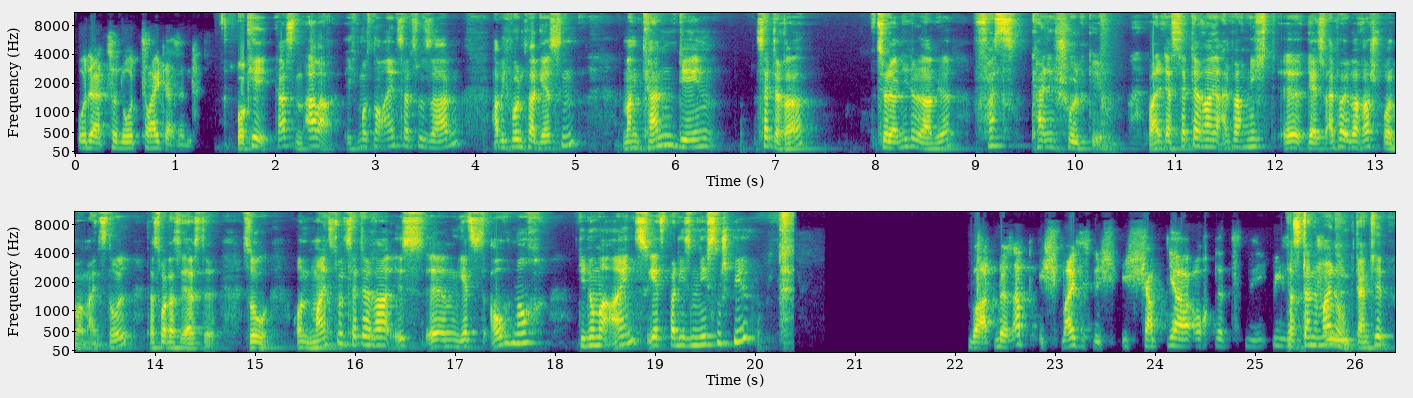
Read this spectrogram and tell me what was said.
oder zur Not Zweiter sind. Okay, Carsten, aber ich muss noch eins dazu sagen, habe ich vorhin vergessen. Man kann den Zetterer zu der Niederlage fast keine Schuld geben, weil der Zetterer einfach nicht, äh, der ist einfach überrascht worden beim 1-0. Das war das Erste. So, und meinst du, Zetterer ist ähm, jetzt auch noch die Nummer 1 jetzt bei diesem nächsten Spiel? Warten wir es ab. Ich weiß es nicht. Ich habe ja auch, wie gesagt, Was ist deine Meinung, dein Tipp?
